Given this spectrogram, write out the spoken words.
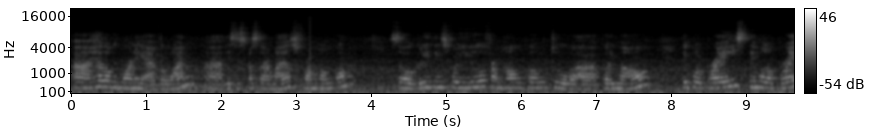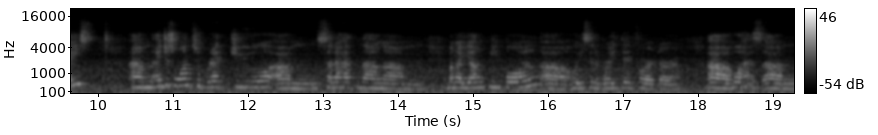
Uh, hello, good morning, everyone. Uh, this is Pastor Miles from Hong Kong. So, greetings for you from Hong Kong to uh, Corimao, Temple Praise, Temple of Praise. Um, I just want to greet you um, sa lahat ng um, mga young people uh, who is celebrated for their, uh, who has um,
